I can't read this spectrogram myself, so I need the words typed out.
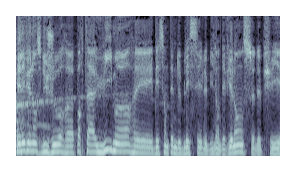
Et les violences du jour portent à huit morts et des centaines de blessés. Le bilan des violences depuis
